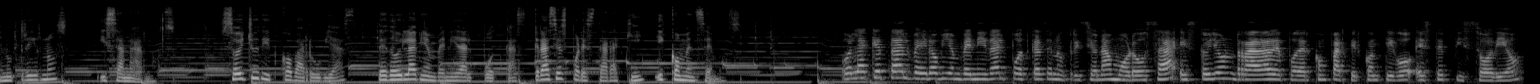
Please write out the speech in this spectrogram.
nutrirnos y sanarnos. Soy Judith Covarrubias, te doy la bienvenida al podcast. Gracias por estar aquí y comencemos. Hola, ¿qué tal, Vero? Bienvenida al podcast de Nutrición Amorosa. Estoy honrada de poder compartir contigo este episodio.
